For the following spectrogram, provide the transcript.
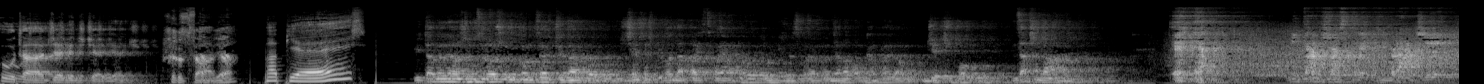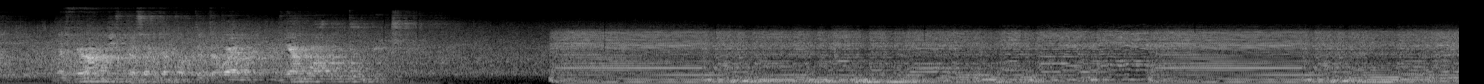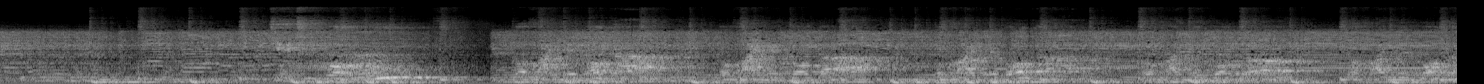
Huta 99 przedstawia Papież? Witamy na naszym zrocznym koncercie narodowym. Dzisiaj zaśpiewa dla Państwa Jan Paweł II ze swoją medalową kapelą Dzieci Bogu. Zaczynamy. Witam siostry i braci. 我快点忘掉，我快点忘掉，我快点忘掉，我快点忘掉，我快点忘掉。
